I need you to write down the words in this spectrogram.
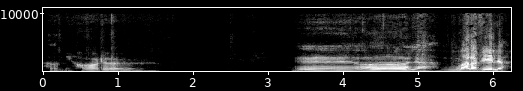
humming harder. É, olha, maravilha!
